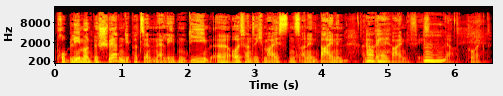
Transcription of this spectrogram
Probleme und Beschwerden, die Patienten erleben, die äh, äußern sich meistens an den Beinen, an den okay. Beckenbeingefäßen. Mhm. Ja, korrekt.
